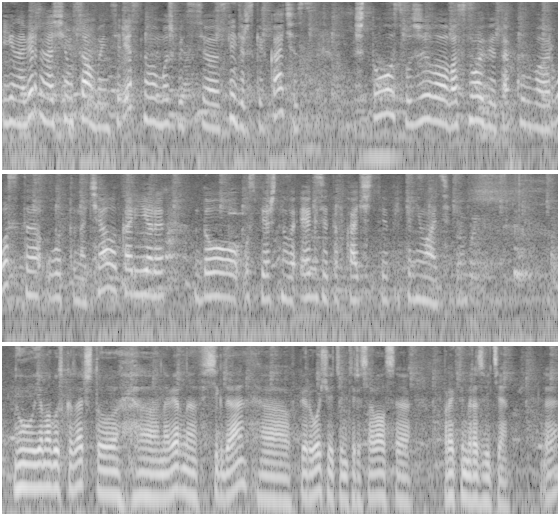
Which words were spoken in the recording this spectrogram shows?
И, наверное, начнем с самого интересного, может быть, с лидерских качеств – что служило в основе такого роста от начала карьеры до успешного экзита в качестве предпринимателя? Ну, я могу сказать, что, э, наверное, всегда э, в первую очередь интересовался проектами развития. Да?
